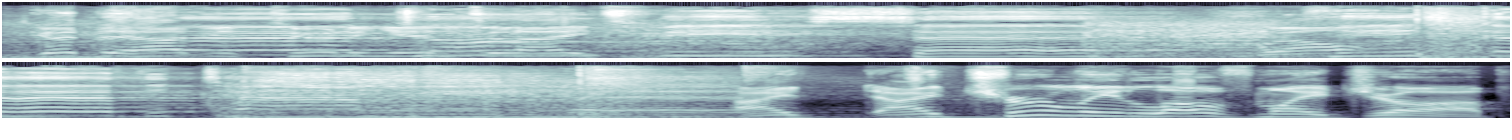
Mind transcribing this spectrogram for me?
Good to have you tuning in tonight. Well, I, I truly love my job.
